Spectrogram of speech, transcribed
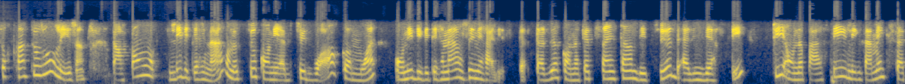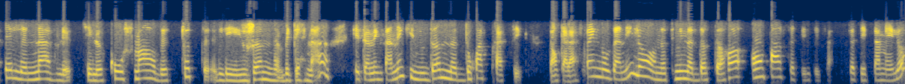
surprend toujours les gens. Dans le fond, les vétérinaires, ceux qu'on est habitué de voir, comme moi, on est des vétérinaires généralistes. C'est-à-dire qu'on a fait cinq ans d'études à l'université, puis on a passé l'examen qui s'appelle le NAVLE, qui est le cauchemar de toutes les jeunes vétérinaires, qui est un examen qui nous donne notre droit de pratique. Donc, à la fin de nos années, là, on a fini notre doctorat, on passe cet examen cet examen-là.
